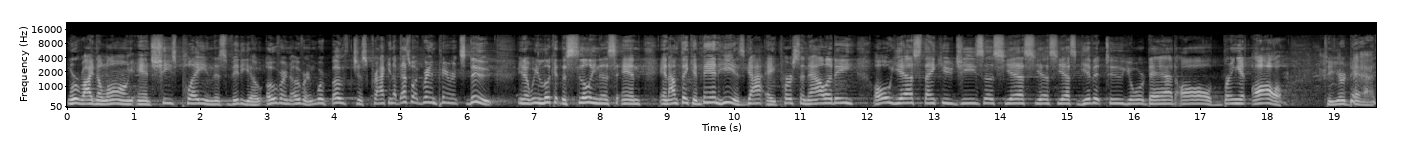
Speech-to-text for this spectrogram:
we're riding along, and she's playing this video over and over, and we're both just cracking up. That's what grandparents do. You know, we look at the silliness, and, and I'm thinking, man, he has got a personality. Oh, yes, thank you, Jesus. Yes, yes, yes. Give it to your dad all. Bring it all to your dad.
